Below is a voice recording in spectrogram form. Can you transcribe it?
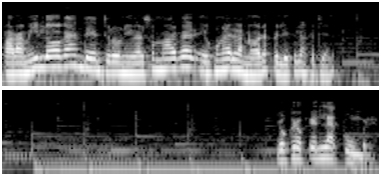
Para mí, Logan dentro del universo Marvel es una de las mejores películas que tiene. Yo creo que es la cumbre.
